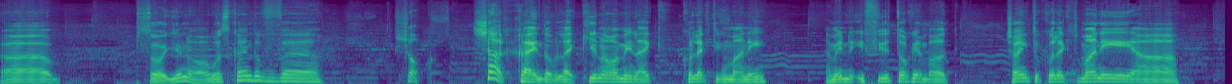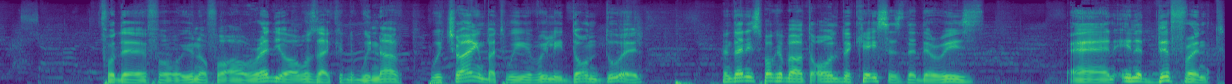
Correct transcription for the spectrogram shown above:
Uh, so, you know, I was kind of uh, Shock. shocked, kind of like, you know, I mean, like collecting money. I mean, if you're talking about trying to collect money uh, for the for you know for our radio. I was like, we're now we're trying, but we really don't do it. And then he spoke about all the cases that there is, and in a different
